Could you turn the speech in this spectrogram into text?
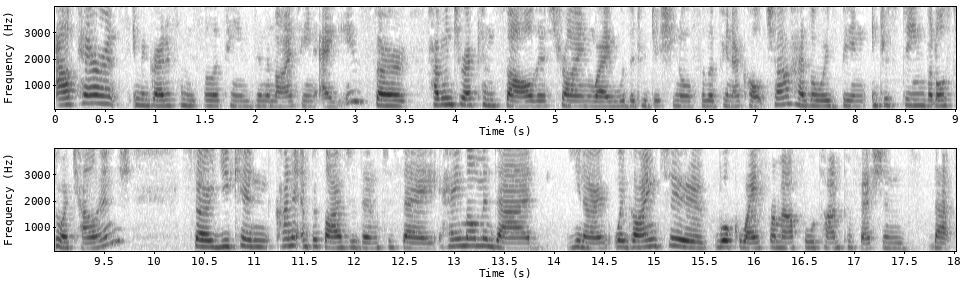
our parents immigrated from the Philippines in the 1980s, so having to reconcile the Australian way with the traditional Filipino culture has always been interesting but also a challenge. So you can kind of empathize with them to say, hey, mom and dad, you know, we're going to walk away from our full time professions that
